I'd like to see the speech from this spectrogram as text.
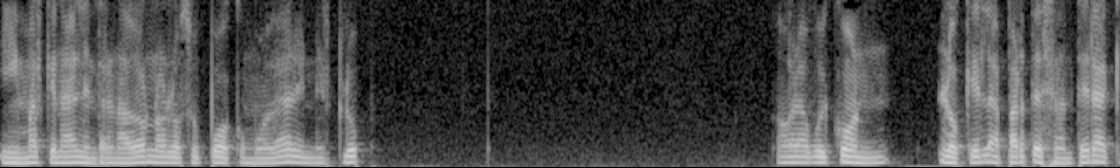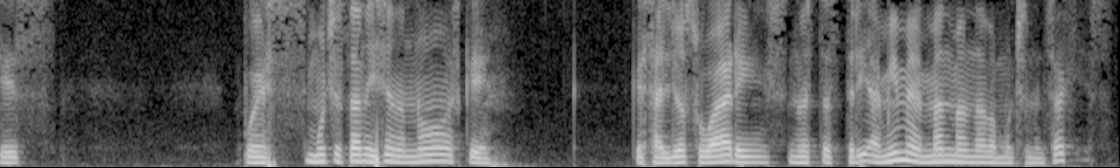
Y más que nada, el entrenador no lo supo acomodar en el club. Ahora voy con lo que es la parte delantera, que es, pues muchos están diciendo, no, es que, que salió Suárez, no está A mí me han mandado muchos mensajes,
